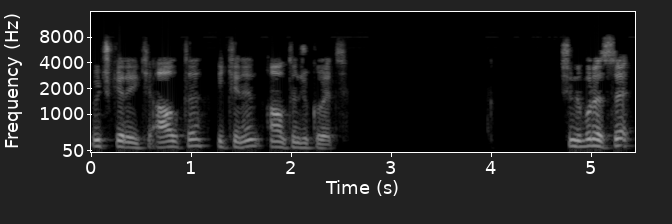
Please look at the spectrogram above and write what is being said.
3 kere 2 6. 2'nin 6. kuvveti. Şimdi burası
